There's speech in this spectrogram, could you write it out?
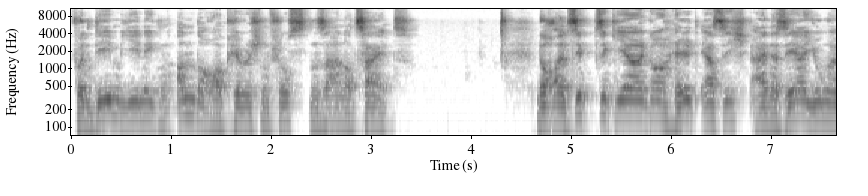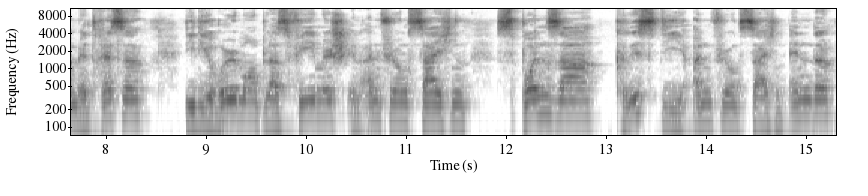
von demjenigen anderer Kirchenfürsten seiner Zeit. Noch als 70-Jähriger hält er sich eine sehr junge Mätresse, die die Römer blasphemisch in Anführungszeichen Sponsa Christi Anführungszeichen Ende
